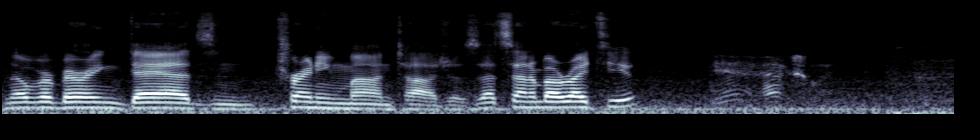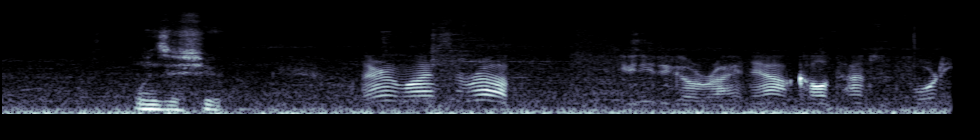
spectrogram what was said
And Overbearing dads and training montages. That sound about right to you? Yeah, actually. When's the shoot? Therein lies the rub. You need to go right now. Call times at 40.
